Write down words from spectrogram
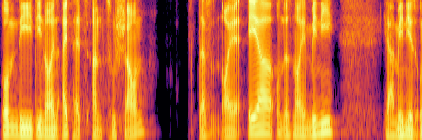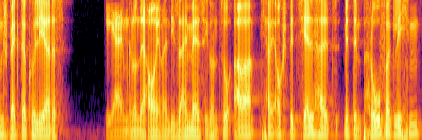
um die, die neuen iPads anzuschauen. Das neue Air und das neue Mini. Ja, Mini ist unspektakulär, das Air im Grunde auch immer designmäßig und so, aber ich habe ja auch speziell halt mit dem Pro verglichen.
